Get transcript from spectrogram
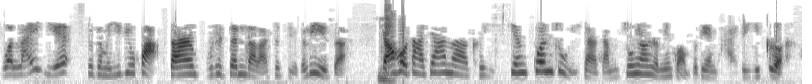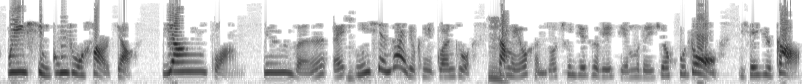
我来也，就这么一句话。当然不是真的了，是举个例子。然后大家呢，可以先关注一下咱们中央人民广播电台的一个微信公众号，叫央广新闻。哎，您现在就可以关注，上面有很多春节特别节目的一些互动、一些预告。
